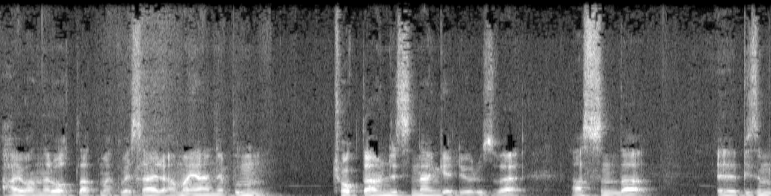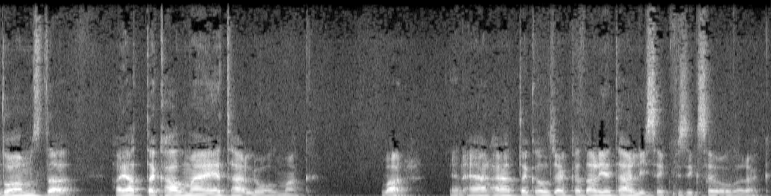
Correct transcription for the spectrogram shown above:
hayvanları otlatmak vesaire ama yani bunun çok daha öncesinden geliyoruz ve aslında e, bizim doğamızda hayatta kalmaya yeterli olmak var. Yani eğer hayatta kalacak kadar yeterliysek fiziksel olarak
